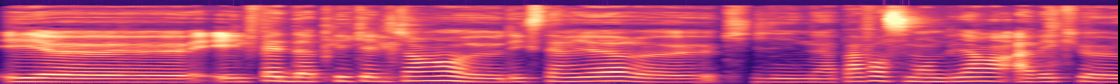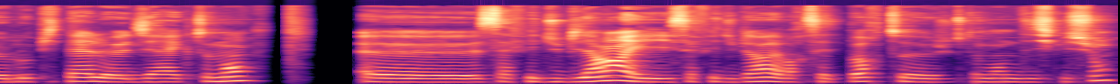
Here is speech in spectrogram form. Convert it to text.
Et, euh, et, le fait d'appeler quelqu'un euh, d'extérieur qui n'a pas forcément de lien avec l'hôpital directement, ça fait du bien et ça fait du bien d'avoir cette porte justement de discussion.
